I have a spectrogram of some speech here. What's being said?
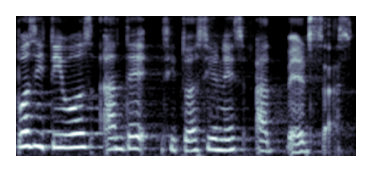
positivos ante situaciones adversas.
